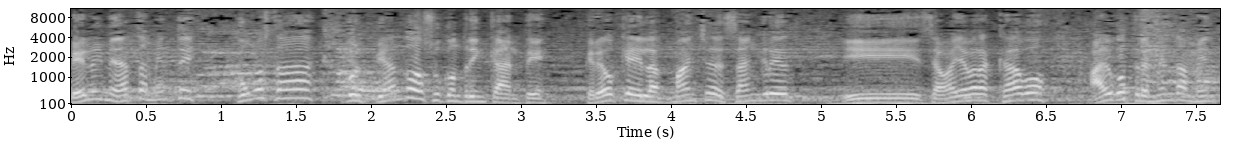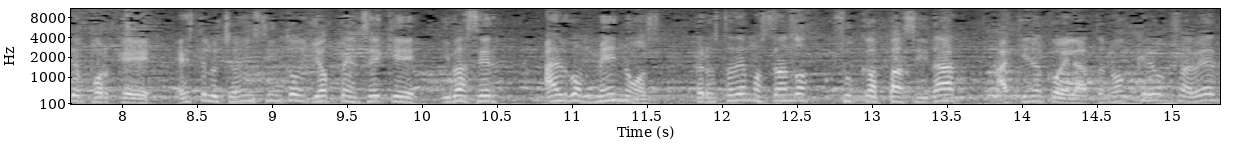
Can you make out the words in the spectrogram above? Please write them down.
Velo inmediatamente cómo está golpeando a su contrincante. Creo que las manchas de sangre y se va a llevar a cabo algo tremendamente porque este luchador instinto yo pensé que iba a ser algo menos, pero está demostrando su capacidad aquí en el coelato. No creo saber,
